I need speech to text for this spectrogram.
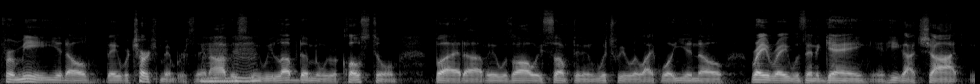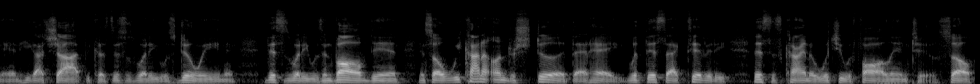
for me, you know, they were church members, and obviously we loved them and we were close to them. But um, it was always something in which we were like, well, you know, Ray Ray was in a gang and he got shot, and he got shot because this is what he was doing and this is what he was involved in. And so we kind of understood that, hey, with this activity, this is kind of what you would fall into. So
